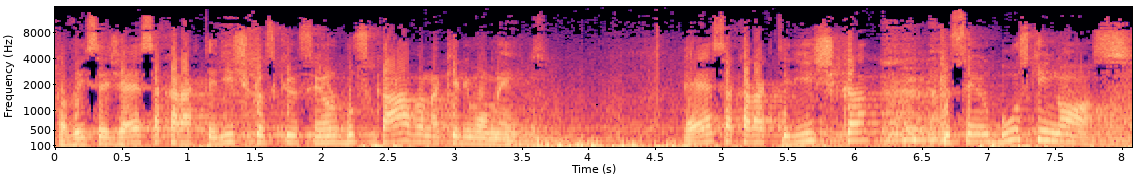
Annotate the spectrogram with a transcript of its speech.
Talvez seja essa característica que o Senhor buscava naquele momento. É essa característica que o Senhor busca em nós,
